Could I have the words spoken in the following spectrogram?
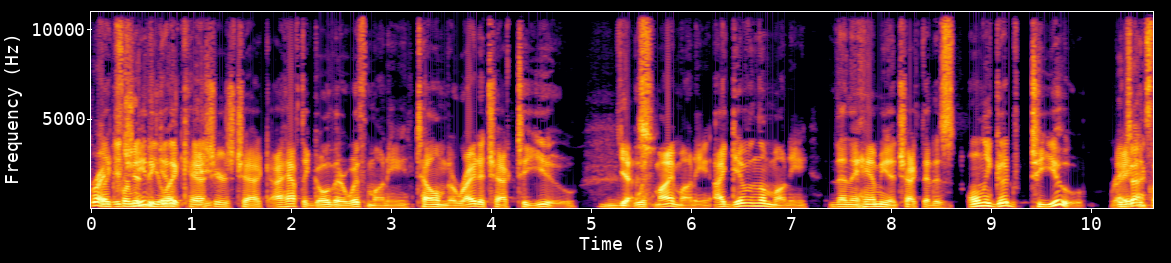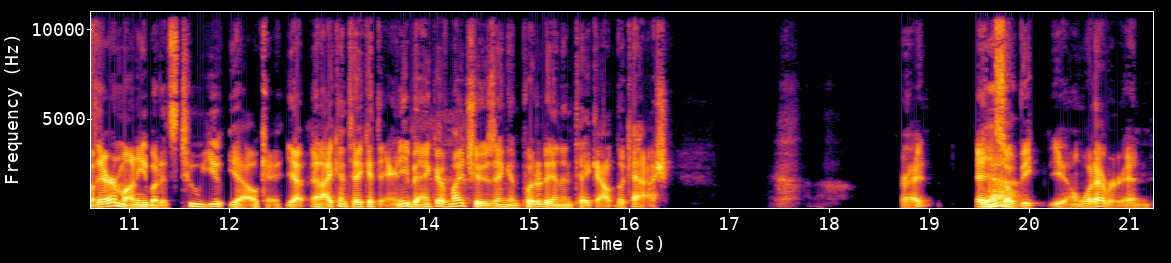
Right. Like it for me to get like a cashier's check, I have to go there with money, tell them to write a check to you yes. with my money. I give them the money, then they hand me a check that is only good to you. Right? It's their money, but it's to you. Yeah. Okay. Yeah, and I can take it to any bank of my choosing and put it in and take out the cash. Right? And Yeah. so be you know, whatever. And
